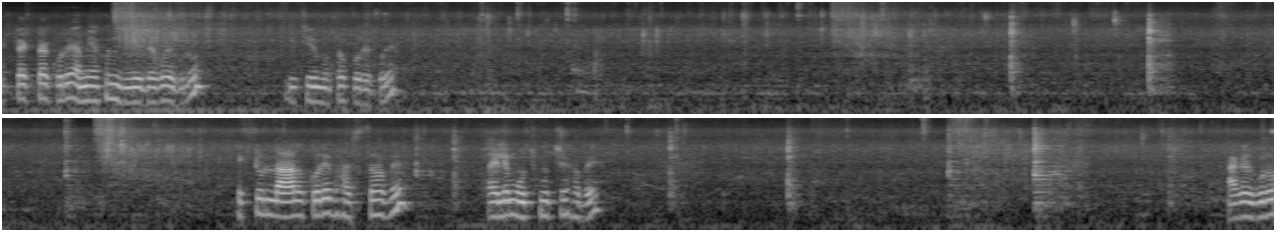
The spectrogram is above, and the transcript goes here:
একটা একটা করে আমি এখন দিয়ে দেব এগুলো লিচির মতো করে করে। একটু লাল করে ভাজতে হবে, তাইলে মুচমুচে হবে। আগের গুঁড়ো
